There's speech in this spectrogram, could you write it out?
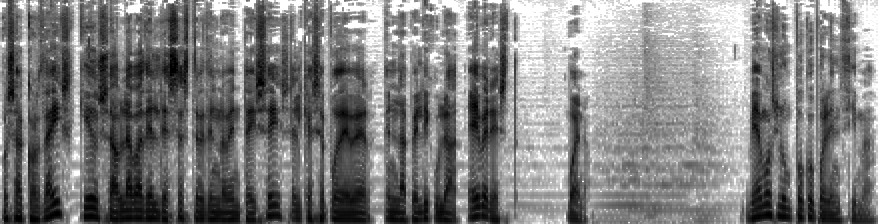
¿Os acordáis que os hablaba del desastre del 96, el que se puede ver en la película Everest? Bueno, veámoslo un poco por encima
